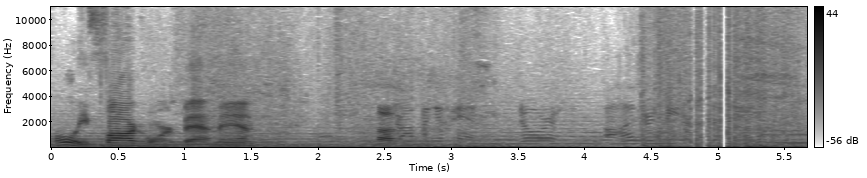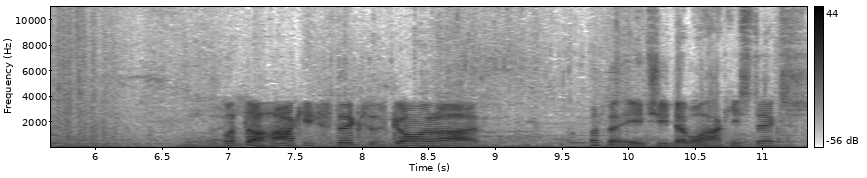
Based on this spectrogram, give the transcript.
Holy foghorn, Batman. Dropping a pin. North, 100 meters. What the hockey sticks is going on? What the HE double hockey sticks?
